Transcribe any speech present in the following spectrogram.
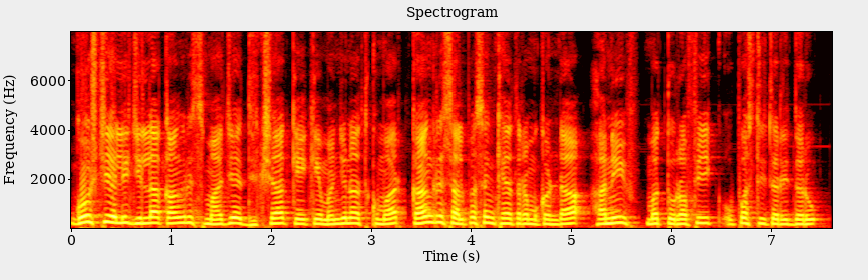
ಗೋಷ್ಠಿಯಲ್ಲಿ ಜಿಲ್ಲಾ ಕಾಂಗ್ರೆಸ್ ಮಾಜಿ ಅಧ್ಯಕ್ಷ ಕೆಕೆ ಮಂಜುನಾಥ್ ಕುಮಾರ್, ಕಾಂಗ್ರೆಸ್ ಅಲ್ಪಸಂಖ್ಯಾತರ ಮುಖಂಡ ಹನೀಫ್ ಮತ್ತು ರಫೀಕ್ ಉಪಸ್ಥಿತರಿದ್ದರು.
